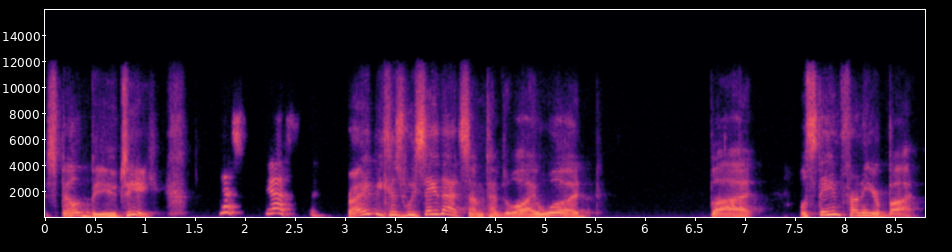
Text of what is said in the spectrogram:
Spelled B U T. Yes, yes. Right? Because we say that sometimes. Well, I would, but well, stay in front of your butt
